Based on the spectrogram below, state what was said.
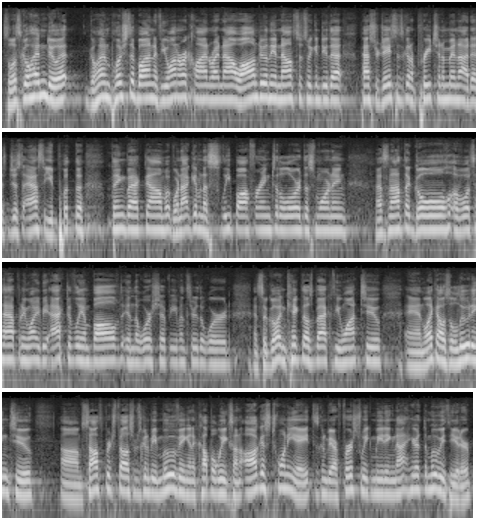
So let's go ahead and do it. Go ahead and push the button. If you want to recline right now, while I'm doing the announcements, we can do that. Pastor Jason's going to preach in a minute. I just ask that you'd put the thing back down, but we're not giving a sleep offering to the Lord this morning. That's not the goal of what's happening. We want you to be actively involved in the worship, even through the word. And so go ahead and kick those back if you want to. And like I was alluding to, um, Southbridge Fellowship is going to be moving in a couple weeks. On August 28th it's going to be our first week meeting, not here at the movie theater,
